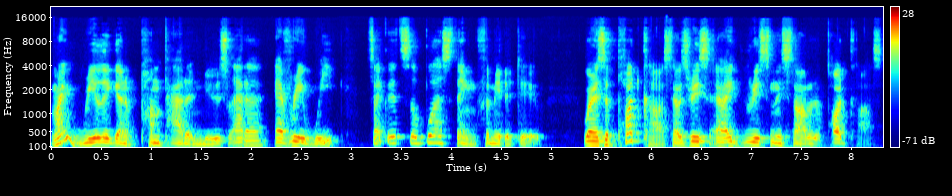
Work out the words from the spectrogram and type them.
Am I really going to pump out a newsletter every week? It's like it's the worst thing for me to do. Whereas a podcast, I was rec- I recently started a podcast,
